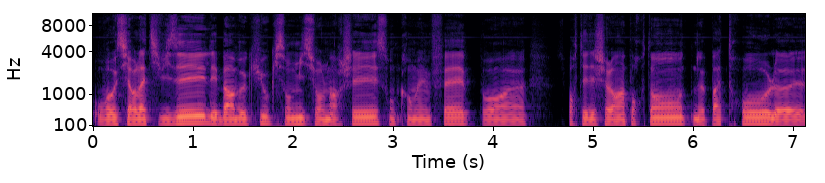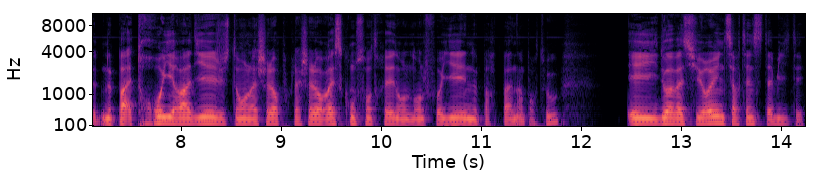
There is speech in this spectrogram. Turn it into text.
on va aussi relativiser. Les barbecues qui sont mis sur le marché sont quand même faits pour supporter des chaleurs importantes, ne pas trop, le- ne pas trop irradier justement la chaleur pour que la chaleur reste concentrée dans, le- dans le foyer et ne parte pas n'importe où. Et ils doivent assurer une certaine stabilité.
